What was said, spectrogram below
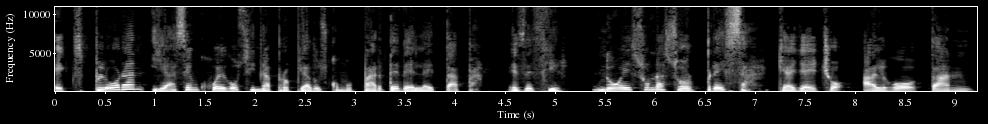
Exploran y hacen juegos inapropiados como parte de la etapa. Es decir, no es una sorpresa que haya hecho algo tan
